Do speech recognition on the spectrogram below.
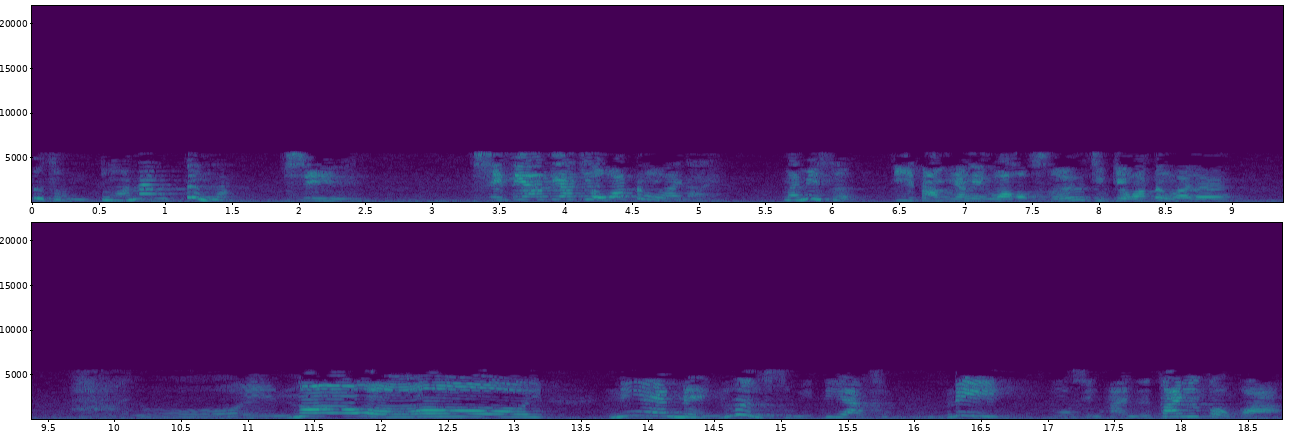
你从大南等来，是是爹爹叫我等来的，那意思？伊答应的我服侍，就叫我等来了。哎呦，那哎，你明日随爹出你。我心爱你再多话，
